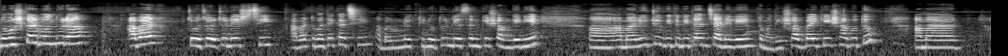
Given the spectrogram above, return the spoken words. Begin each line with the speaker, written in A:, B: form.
A: নমস্কার বন্ধুরা। আবার চলে এসেছি। আবার তোমাদের কাছে, আবার অন্য একটি নতুন লেসনকে সঙ্গে নিয়ে আমার ইউটিউব গীতবিতান চ্যানেলে তোমাদের সবাইকে স্বাগত। আমার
